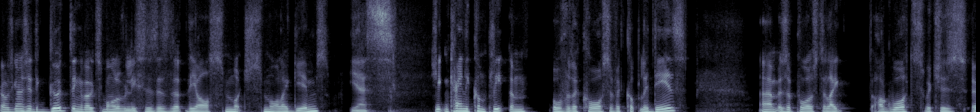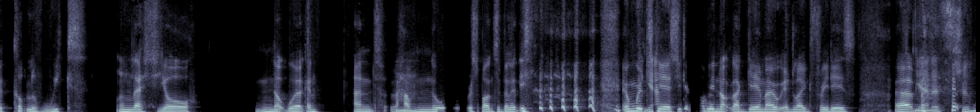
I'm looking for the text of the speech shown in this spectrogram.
I was going to say the good thing about smaller releases is that they are much smaller games. yes, So you can kind of complete them over the course of a couple of days, um, as opposed to like Hogwarts, which is a couple of weeks, unless you're not working and have Mm. no responsibilities. In which Yeah. case, you can probably knock that game out in like three days. Um, yeah, that's true.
